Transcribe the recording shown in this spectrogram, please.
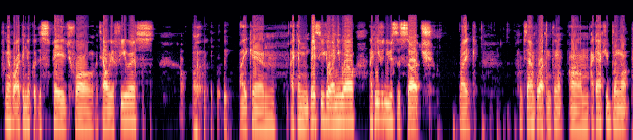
For example, I can look at this page for Atelier Firis. I can I can basically go anywhere. I can even use the search. Like for example I can bring up um I can actually bring up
